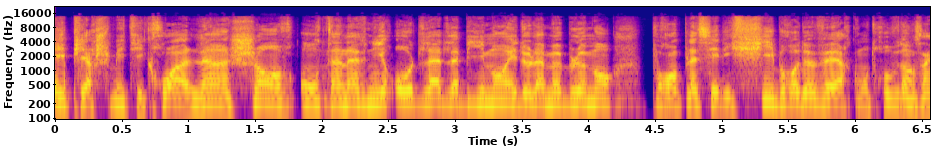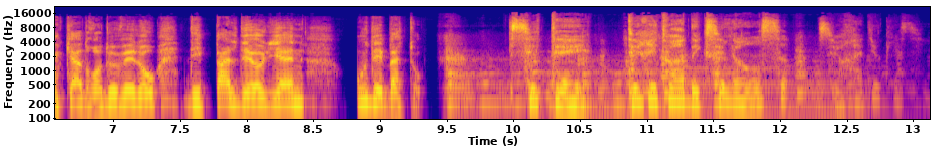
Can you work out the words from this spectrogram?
Et Pierre Schmitt y croit, lin, chanvre ont un avenir au-delà de l'habillement et de l'ameublement pour remplacer les fibres de verre qu'on trouve dans un cadre de vélo, des pales d'éoliennes ou des bateaux. C'était Territoire d'excellence sur Radio Classique.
